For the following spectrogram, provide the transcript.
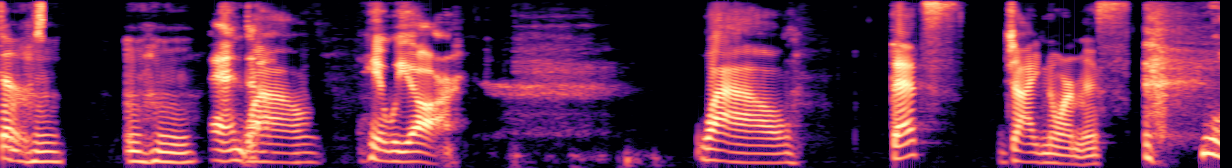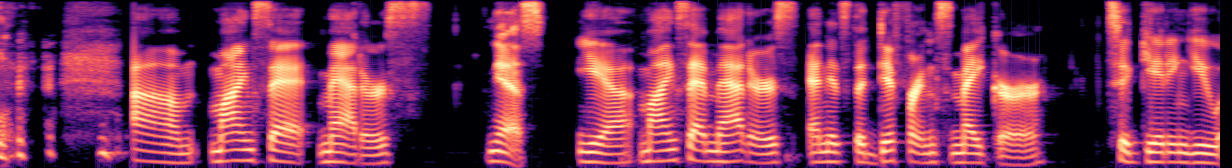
1st Mm-hmm. and uh, Wow. here we are. Wow. That's ginormous. um, mindset matters. Yes, Yeah, mindset matters. And it's the difference maker to getting you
